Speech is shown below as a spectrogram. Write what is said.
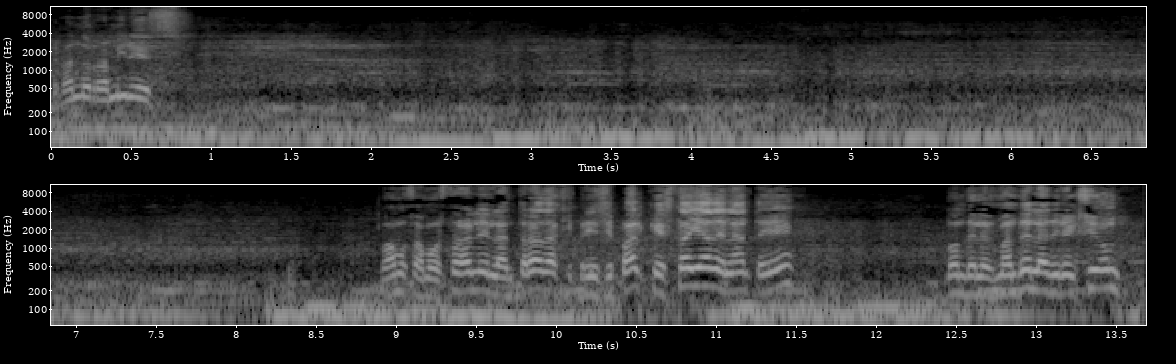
Fernando Ramírez. Vamos a mostrarle la entrada principal que está allá adelante, ¿eh? Donde les mandé la dirección.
